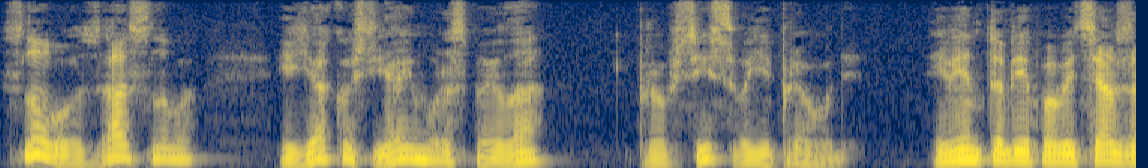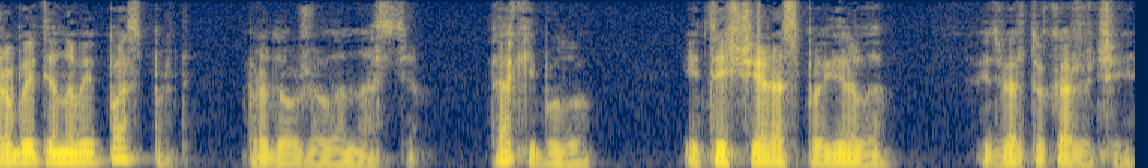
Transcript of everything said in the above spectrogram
слово за слово, і якось я йому розповіла про всі свої пригоди. І він тобі пообіцяв зробити новий паспорт, продовжувала Настя. Так і було. І ти ще раз повірила, відверто кажучи,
